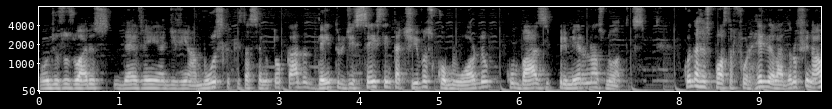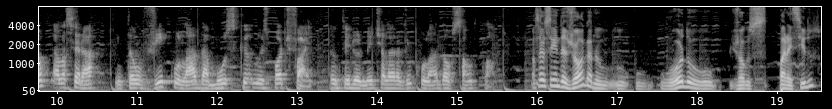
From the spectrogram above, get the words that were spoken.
onde os usuários devem adivinhar a música que está sendo tocada dentro de seis tentativas, como Wordle, com base primeiro nas notas. Quando a resposta for revelada no final, ela será então vinculada à música no Spotify. Anteriormente ela era vinculada ao SoundCloud. Mas você ainda joga no o, o Wordle ou jogos parecidos?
